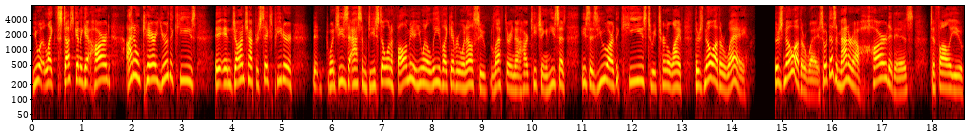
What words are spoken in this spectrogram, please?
you like stuff's going to get hard. I don't care. You're the keys. In John chapter six, Peter when Jesus asked him, "Do you still want to follow me, or you want to leave like everyone else who left during that hard teaching?" And he says, "He says you are the keys to eternal life. There's no other way." There's no other way. So it doesn't matter how hard it is to follow you.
